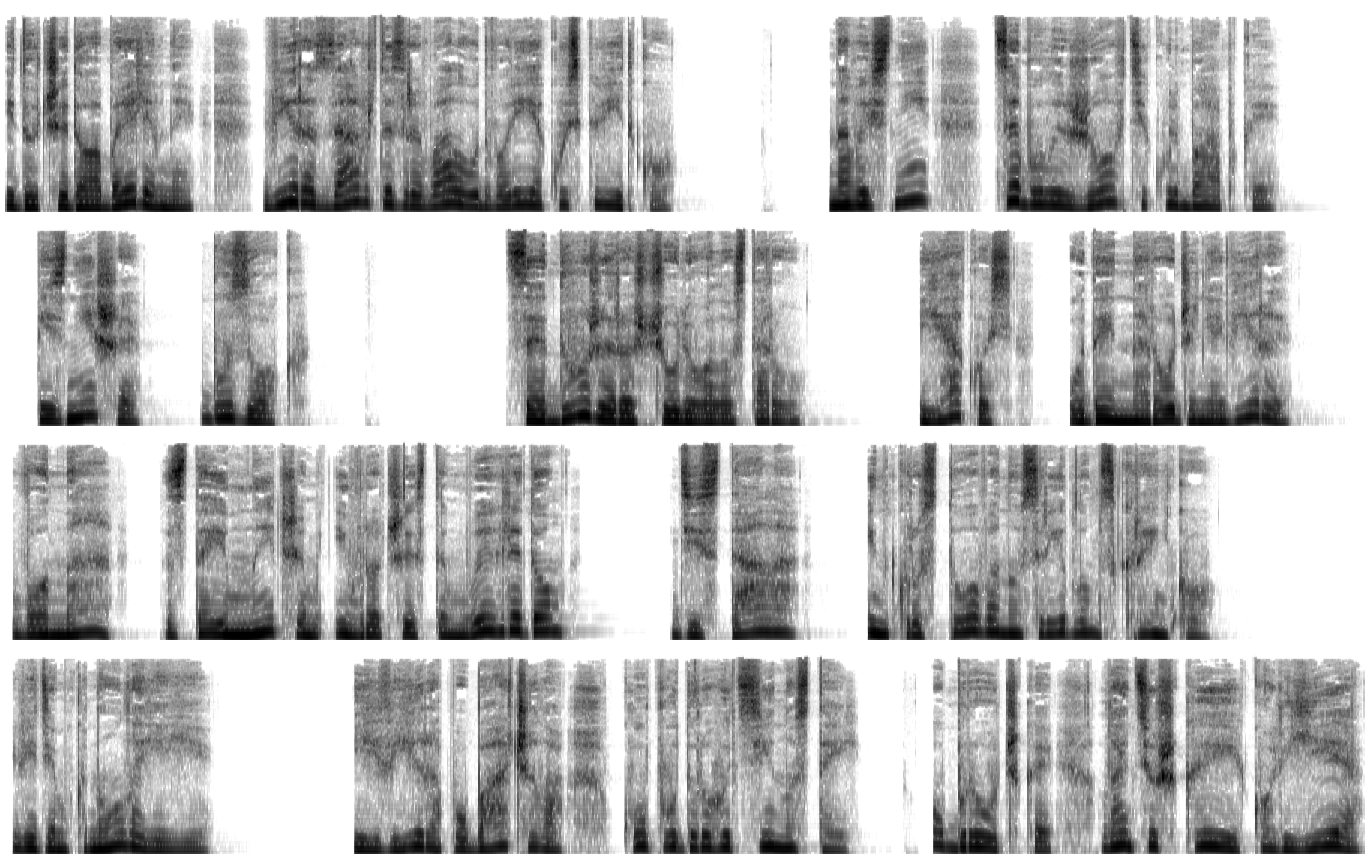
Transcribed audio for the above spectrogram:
Ідучи до Абелівни, Віра завжди зривала у дворі якусь квітку. Навесні це були жовті кульбабки, пізніше бузок. Це дуже розчулювало стару. Якось у день народження Віри вона з таємничим і врочистим виглядом дістала інкрустовану сріблом скриньку, відімкнула її, і Віра побачила купу дорогоцінностей, обручки, ланцюжки, кольє.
